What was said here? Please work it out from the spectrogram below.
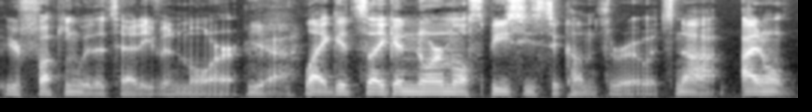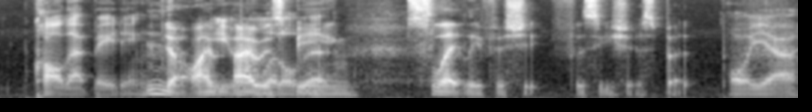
You're fucking with its head even more. Yeah. Like it's like a normal species to come through. It's not. I don't call that baiting. No, I, I was little bit. being slightly faci- facetious, but Oh yeah,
